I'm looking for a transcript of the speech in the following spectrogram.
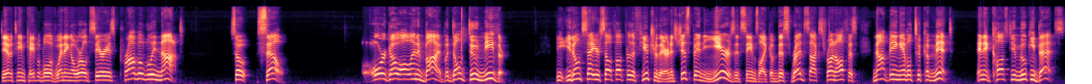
Do you have a team capable of winning a World Series? Probably not. So sell or go all in and buy, but don't do neither. You don't set yourself up for the future there. And it's just been years, it seems like, of this Red Sox front office not being able to commit. And it cost you Mookie Betts.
